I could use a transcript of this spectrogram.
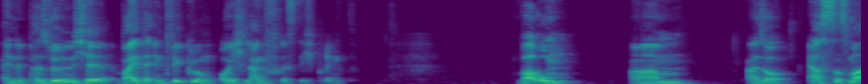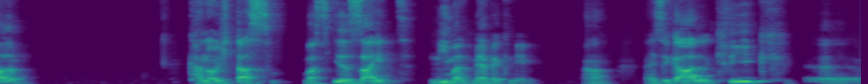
eine persönliche Weiterentwicklung euch langfristig bringt. Warum? Ähm, also erstens mal kann euch das, was ihr seid, niemand mehr wegnehmen. Ja? ist egal, Krieg, äh,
